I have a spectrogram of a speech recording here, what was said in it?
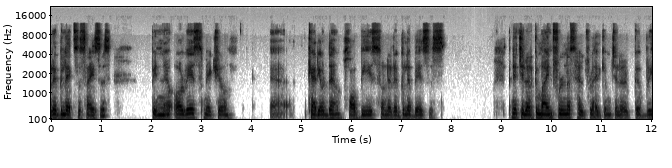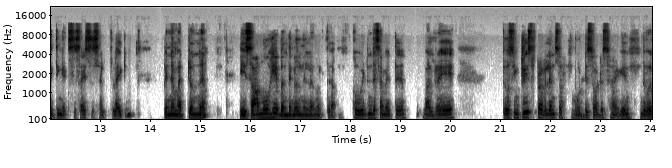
റെഗുലർ എക്സസൈസസ് പിന്നെ always make sure carry out the hobbies on a regular basis പിന്നെ ചിലർക്ക് മൈൻഡ്ഫുൾനെസ് ഹെൽപ്ഫുൾ ആയിരിക്കും. ചിലർക്ക് ബ്രീതിങ് എക്സസൈസസ് ഹെൽപ്ഫുൾ ആയിരിക്കും. പിന്നെ മറ്റൊന്ന് ഈ സാമൂഹിക ബന്ധങ്ങൾ നിലനിർത്തുക. കോവിഡിന്റെ സമയത്ത് വളരെ those increase prevalence of mood disorders again the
